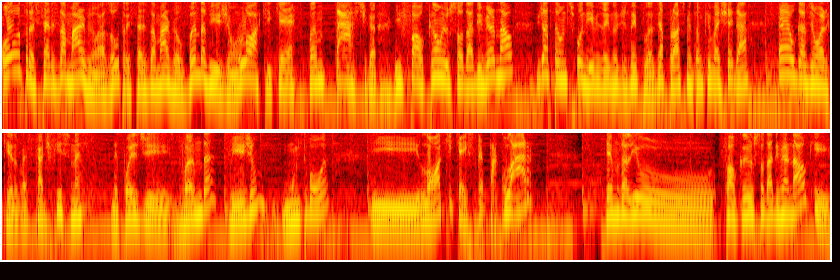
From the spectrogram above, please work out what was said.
Outras séries da Marvel, as outras séries da Marvel, WandaVision, Loki, que é fantástica, e Falcão e o Soldado Invernal já estão disponíveis aí no Disney Plus. E a próxima, então, que vai chegar é o Gavião Arqueiro. Vai ficar difícil, né? Depois de Wanda, Vision, muito boa. E Loki, que é espetacular. Temos ali o Falcão e o Soldado Invernal, que,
